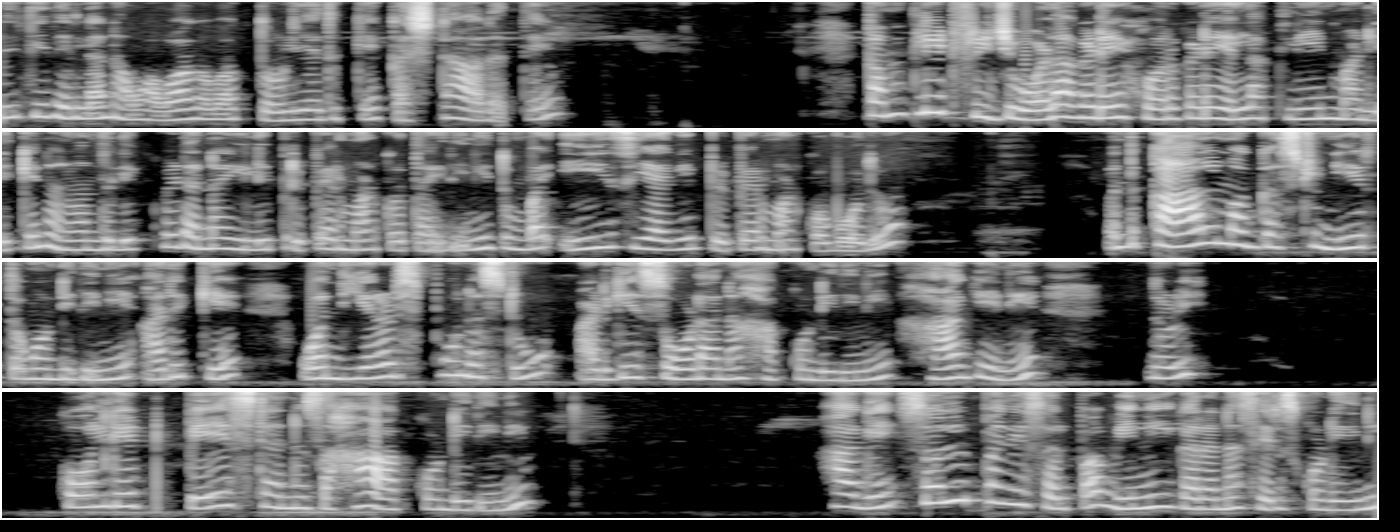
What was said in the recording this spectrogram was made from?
ರೀತಿದೆಲ್ಲ ನಾವು ಅವಾಗವಾಗ ತೊಳೆಯೋದಕ್ಕೆ ಕಷ್ಟ ಆಗುತ್ತೆ. ಕಂಪ್ಲೀಟ್ ಫ್ರಿಜ್ ಒಳಗಡೆ, ಹೊರಗಡೆ ಎಲ್ಲ ಕ್ಲೀನ್ ಮಾಡಲಿಕ್ಕೆ ನಾನು ಒಂದು ಲಿಕ್ವಿಡನ್ನು ಇಲ್ಲಿ ಪ್ರಿಪೇರ್ ಮಾಡ್ಕೋತಾ ಇದ್ದೀನಿ. ತುಂಬ ಈಸಿಯಾಗಿ ಪ್ರಿಪೇರ್ ಮಾಡ್ಕೋಬೋದು. ಒಂದು ಕಾಲು ಮಗ್ಗಷ್ಟು ನೀರು ತೊಗೊಂಡಿದ್ದೀನಿ. ಅದಕ್ಕೆ ಒಂದು ಎರಡು ಸ್ಪೂನಷ್ಟು ಅಡುಗೆ ಸೋಡಾನ ಹಾಕ್ಕೊಂಡಿದ್ದೀನಿ. ಹಾಗೆಯೇ ನೋಡಿ ಕೋಲ್ಗೇಟ್ ಪೇಸ್ಟನ್ನು ಸಹ ಹಾಕ್ಕೊಂಡಿದ್ದೀನಿ. ಹಾಗೆ ಸ್ವಲ್ಪನೇ ಸ್ವಲ್ಪ ವಿನಿಗರನ್ನು ಸೇರಿಸ್ಕೊಂಡಿದ್ದೀನಿ.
